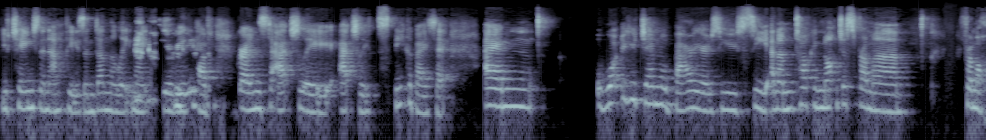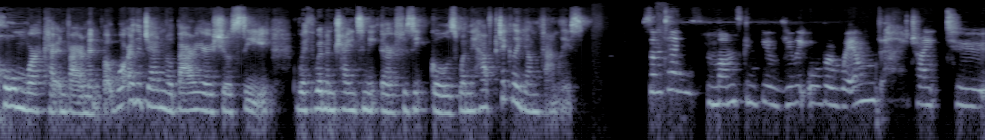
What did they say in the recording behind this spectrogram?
you've changed the nappies and done the late nights you really have grounds to actually actually speak about it. Um what are your general barriers you see? And i'm talking not just from a from a home workout environment, but what are the general barriers you'll see with women trying to meet their physique goals when they have particularly young families? Sometimes mums can feel really overwhelmed trying to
